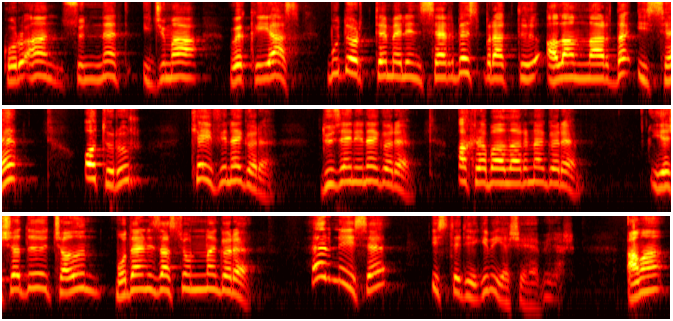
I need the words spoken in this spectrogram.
Kur'an, sünnet, icma ve kıyas bu dört temelin serbest bıraktığı alanlarda ise oturur keyfine göre, düzenine göre, akrabalarına göre, yaşadığı çağın modernizasyonuna göre her neyse istediği gibi yaşayabilir. Ama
